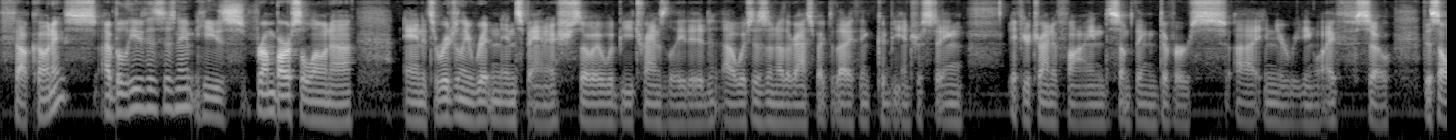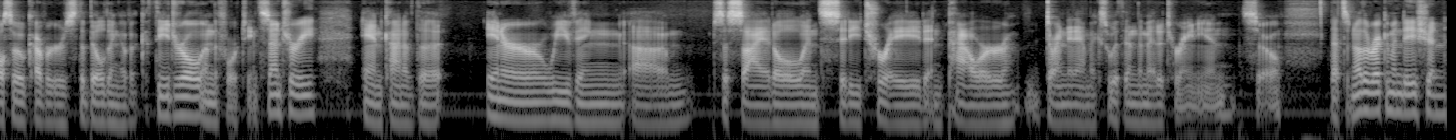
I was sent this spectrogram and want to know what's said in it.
Falcones, I believe is his name. He's from Barcelona and it's originally written in Spanish, so it would be translated, uh, which is another aspect that I think could be interesting if you're trying to find something diverse uh, in your reading life. So, this also covers the building of a cathedral in the 14th century and kind of the interweaving um, societal and city trade and power dynamics within the Mediterranean. So, that's another recommendation.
